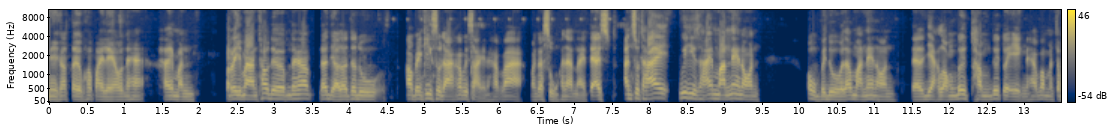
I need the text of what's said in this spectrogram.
นี่ก็เติมเข้าไปแล้วนะฮะให้มันปริมาณเท่าเดิมนะครับ แล้วเดี๋ยวเราจะดูเอาเบกกิ้งโซดาเข้าไปใส่นะครับ ว่ามันจะสูงขนาดไหน แต่อันสุดท้ายวิธีสุดท้ายมันแน่นอนเพราะผมไปดูแล้วมันแน่นอน แต่อยากลองด้วยทำด้วยตัวเองนะครับ ว่ามันจะ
